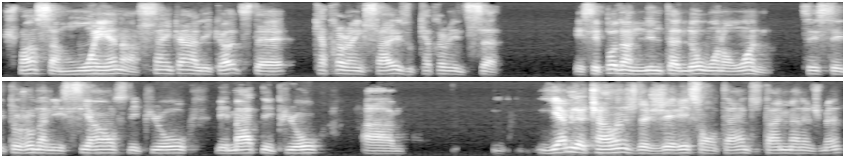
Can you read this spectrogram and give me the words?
je pense que sa moyenne en cinq ans à l'école, c'était 96 ou 97. Et c'est pas dans le Nintendo 101 c'est toujours dans les sciences les plus hauts, les maths les plus hauts. Euh, il aime le challenge de gérer son temps, du time management.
